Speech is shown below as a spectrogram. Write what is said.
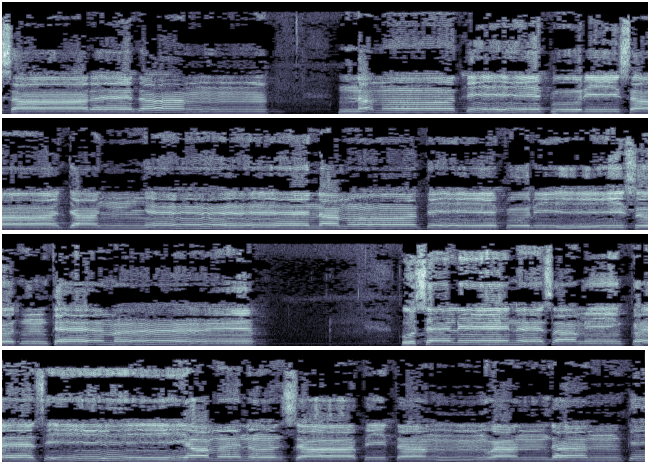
සාරදං නමෝතේ පුරිසාජඤ්ඤ නමෝතේ පුරිසුත්තම කුසලේන සමික්ඛසී යමනුසාපිතං වන්දන්ති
